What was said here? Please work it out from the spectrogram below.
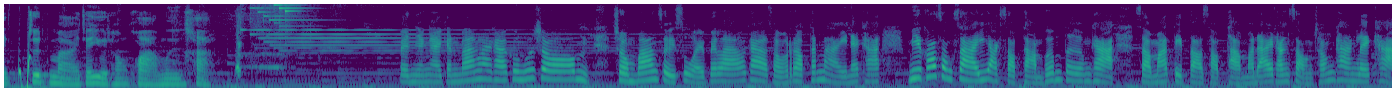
ตร จุดหมายจะอยู่ทางขวามือค่ะ เป็นยังไงกันบ้างล่ะคะคุณผู้ชม ชมบ้านสวยๆไปแล้วค่ะสำหรับท่านไหนนะคะ มีข้อสงสัยอยากสอบถามเพิ่มเติมค่ะ สามารถติดต่อสอบถามมาได้ทั้ง 2 ช่องทางเลยค่ะ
